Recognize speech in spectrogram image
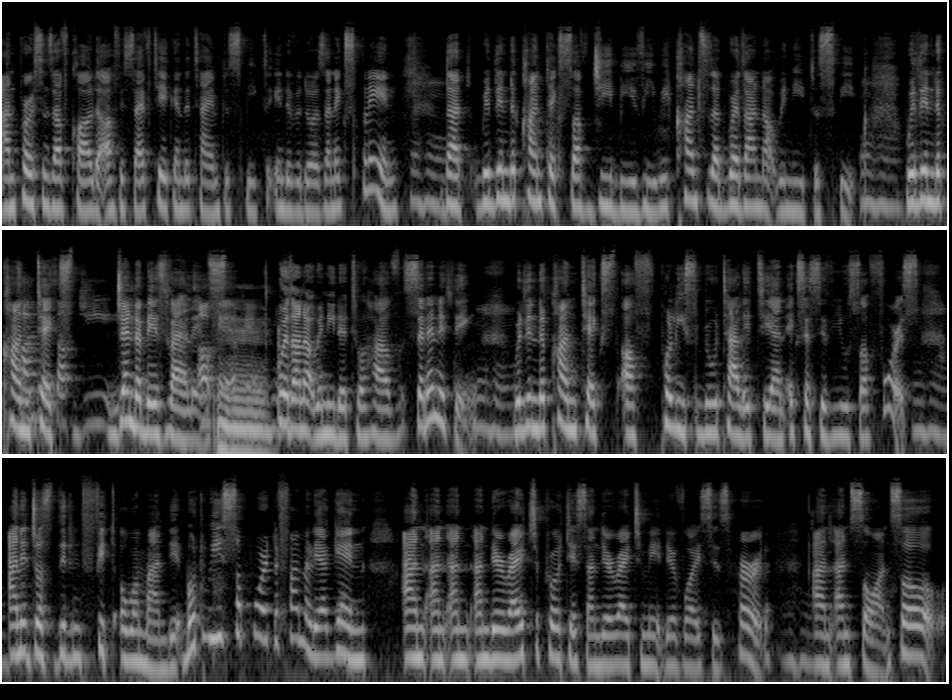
and persons have called the office. I've taken the time to speak to individuals and explain mm-hmm. that within the context of GBV, we considered whether or not we need to speak. Mm-hmm. Within the Context context, of G- gender-based violence Okay, okay. Mm. Mm-hmm. whether or not we needed to have said anything within the context of police brutality and excessive use of force. And it just didn't fit our mandate. But we support the family again and, and, and, and their right to protest and their right to make their voices heard mm-hmm. and, and so on. So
